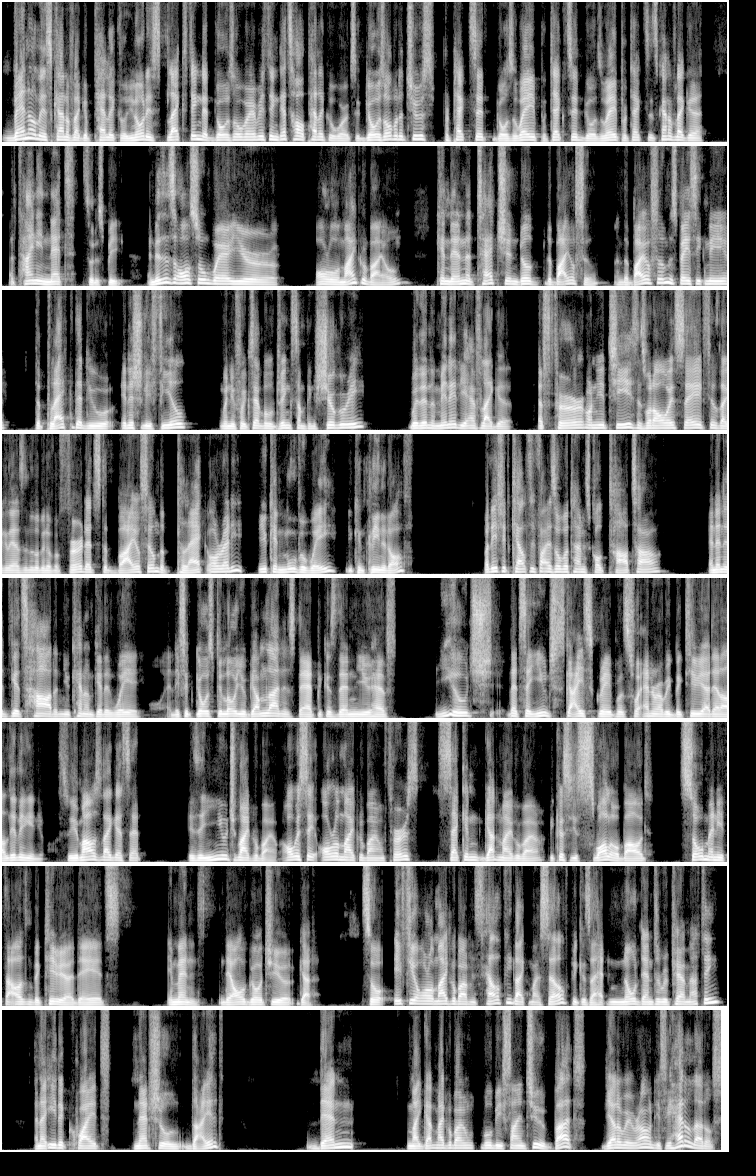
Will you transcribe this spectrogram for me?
Venom is kind of like a pellicle. You know this black thing that goes over everything? That's how pellicle works. It goes over the tooth, protects it, goes away, protects it, goes away, protects it. It's kind of like a, a tiny net, so to speak. And this is also where your oral microbiome can then attach and build the biofilm. And the biofilm is basically the plaque that you initially feel when you, for example, drink something sugary. Within a minute, you have like a a fur on your teeth is what I always say. It feels like there's a little bit of a fur. That's the biofilm, the plaque already. You can move away, you can clean it off. But if it calcifies over time, it's called tartar. And then it gets hard and you cannot get it away anymore. And if it goes below your gum line, it's bad because then you have huge, let's say, huge skyscrapers for anaerobic bacteria that are living in your mouth. So your mouth, like I said, is a huge microbiome. Always say oral microbiome first, second gut microbiome, because you swallow about so many thousand bacteria a day. It's immense. They all go to your gut. So if your oral microbiome is healthy, like myself, because I had no dental repair, nothing, and I eat a quite natural diet, then my gut microbiome will be fine too. But the other way around, if you had a lot of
